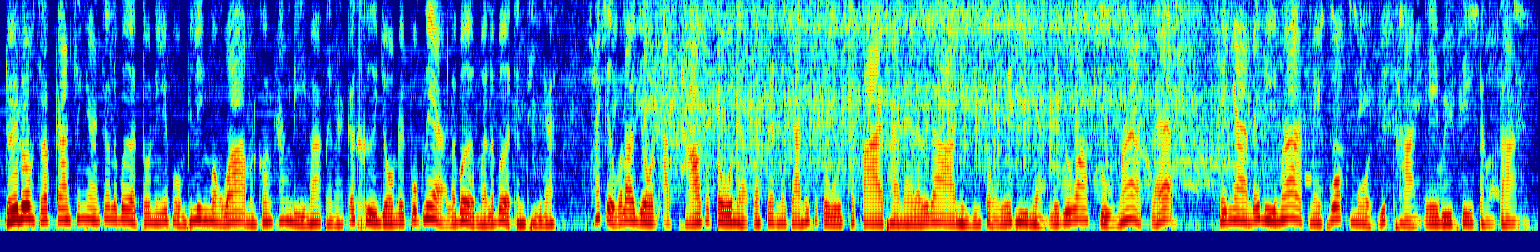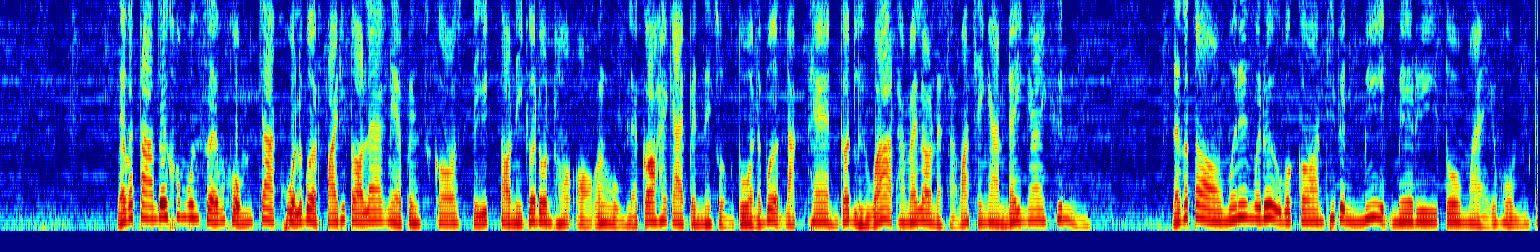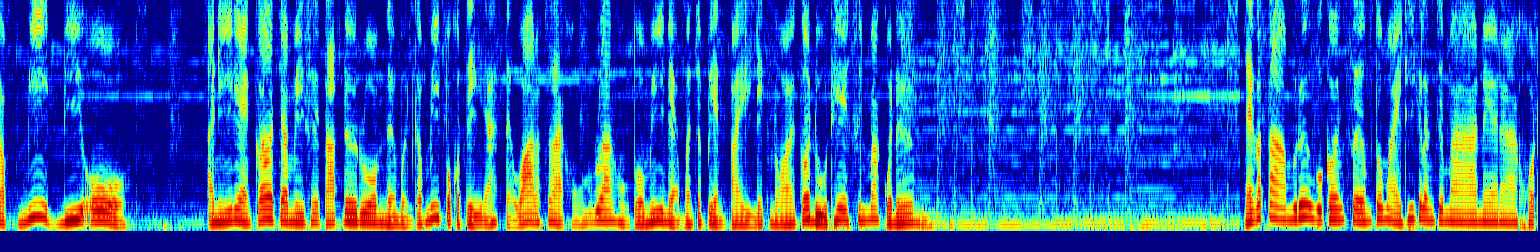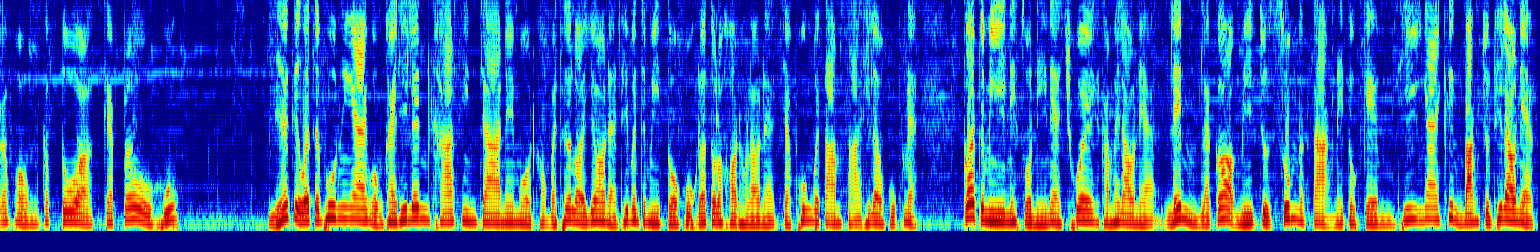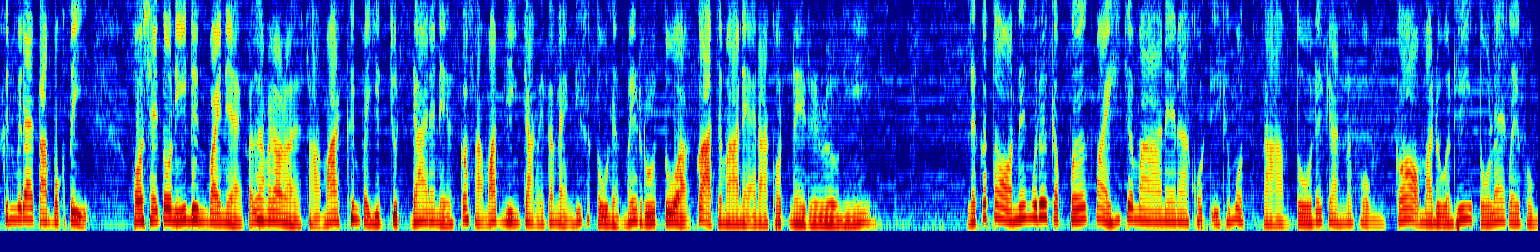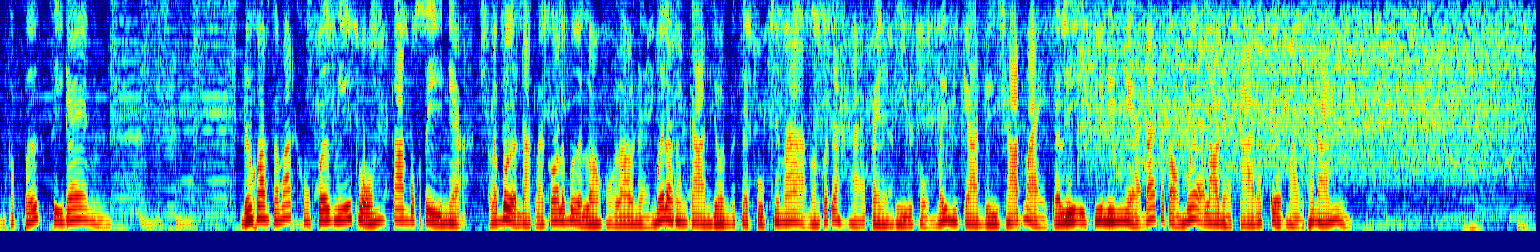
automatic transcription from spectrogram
โดยรวมสำหรับการใช้งานเจ้าระเบิดตัวนี้ผมพี่ลิงมองว่ามันค่อนข้างดีมากเลยนะก็คือโยนไปปุ๊บเนี่ยระเบิดมาระเบิดทันทีนะถ้าเกิดว่าเราโยนอัดเท้าศัตรูเนี่ยเปอร์เซ็นต์ในการที่ศัตรูจะตายภายในระยะเวลา1-2วินาทีเนี่ยเรียกได้ว่าสูงมากและ ใช้งานได้ดีมากในพวกโหมดยึดฐาน ABC ต่างๆ แล้วก็ตามด้วยข้อมูลเสริมผมจากขวดระเบิดไฟที่ตอนแรกเนี่ยเป็น Score Stick ตอนนี้ก็โดนทอออกแล้วผม แล้วก็ให้กลายเป็นในส่วนตัวระเบิดหลักแทน ก็หรือว่าทำให้เราเนี่ยสามารถใช้งานได้ง่ายขึ้น แล้วก็ต่อเมื่อเนื่องมาด้วยอุปกรณ์ที่เป็นมีดเมรีตัวใหม่ครับผมกับมีด BO อันนี้เนี่ยก็จะมีสเตตัสโดยรวมเนี่ยเหมือนกับมีดปกตินะ แต่ว่าลักษณะของรูปร่างของตัวมีดเนี่ยมันจะเปลี่ยนไปเล็กน้อยก็ดูเท่ขึ้นมากกว่าเดิม แล้วก็ตามด้วยอุปกรณ์เสริมตัวใหม่ที่กำลังจะมาในอนาคตครับผมกับตัว g a p p l e Hook หรือถ้าเกิดว่าจะพูดง่ายๆ ผมใครที่เล่นคลาสนินจาในโหมดของ Battle Royale เนี่ยที่มันจะมีตัวฮุกแล้วตัวละครของเราเนี่ยจะพุ่งไปตามสายที่เราฮุกเนี่ยก็จะมีในส่วนนี้เนี่ยช่วยทำให้เราเนี่ยเล่นแล้วก็มีจุดซุ่มต่างๆ ในตัวเกมที่ง่ายขึ้นบางจุดที่เราเนี่ยขึ้นไม่ได้ตามปกติพอใช้ตัวนี้ดึงไปเนี่ยก็จะทำให้เราเนี่ยสามารถขึ้นไปยึดจุดได้นั่นเองก็สามารถยิงจากในตำแหน่งที่ศัตรูเนี่ยไม่รู้ตัว ก็อาจจะมาในอนาคตในเร็วๆนี้ แล้วก็ต่อเนื่องมาด้วยกับเปิร์กใหม่ที่จะมาในอนาคตอีกทั้งหมด 3 ตัวด้วยกันนะผม ก็มาดูกันที่ตัวแรกเลยผมกับเปิร์กสีแดงโดยความสามารถของเปิร์กนี้ผมตามปกติเนี่ยระเบิดหลักแล้วก็ระเบิดรองของเราเนี่ยเมื่อเราทำการโยนไปเสร็จปุ๊บใช่ไหมมันก็จะหายไปทันทีผมไม่มีการรีชาร์จใหม่จะรีอีกทีนึงเนี่ยได้ก็ต่อเมื่อเราเนี่ยตายแล้วเกิดใหม่เท่านั้น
